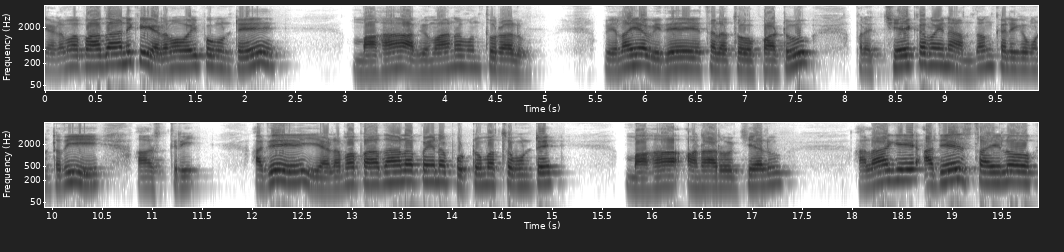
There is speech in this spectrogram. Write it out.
ఎడమ పాదానికి ఎడమవైపు ఉంటే మహా అభిమానవంతురాలు. వినయ విధేయతలతో పాటు ప్రత్యేకమైన అందం కలిగి ఉంటుంది ఆ స్త్రీ. అదే ఎడమ పాదాలపైన పుట్టుమచ్చ ఉంటే మహా అనారోగ్యాలు. అలాగే అదే స్థాయిలో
